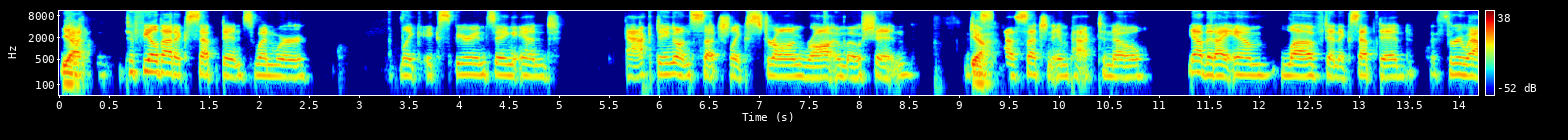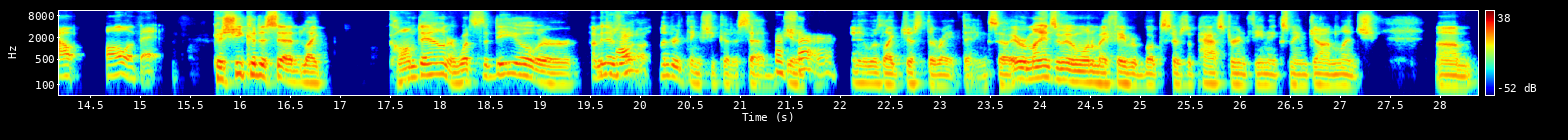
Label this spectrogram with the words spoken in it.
Yeah. To feel that acceptance when we're like experiencing and acting on such like strong raw emotion just has such an impact to know yeah that i am loved and accepted throughout all of it because she could have said like calm down or what's the deal or i mean there's Right. a hundred things she could have said for you know, and it was like just the right thing so it reminds me of one of my favorite books there's a pastor in phoenix named john lynch um,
